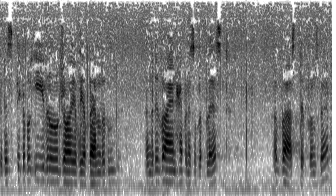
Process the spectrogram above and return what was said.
The despicable evil joy of the abandoned and the divine happiness of the blessed. A vast difference, that.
